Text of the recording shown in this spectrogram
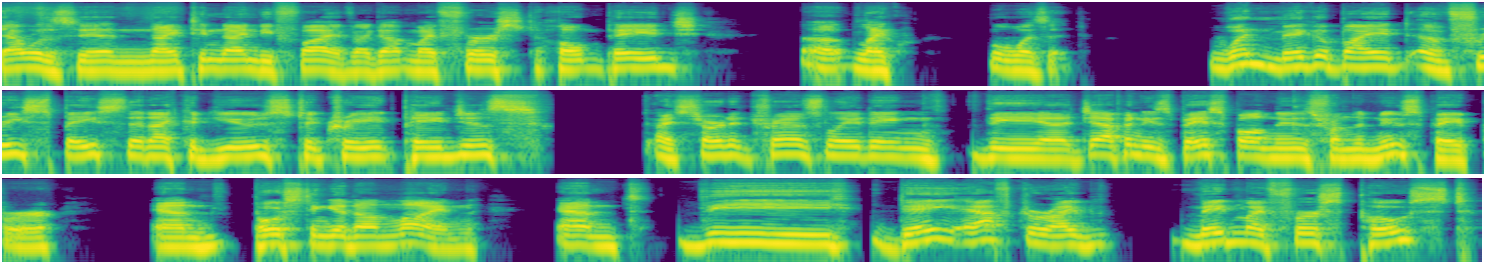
That was in 1995. I got my first homepage. Uh, like, what was it? one megabyte of free space that I could use to create pages. I started translating the uh, Japanese baseball news from the newspaper and posting it online. And the day after I made my first post,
